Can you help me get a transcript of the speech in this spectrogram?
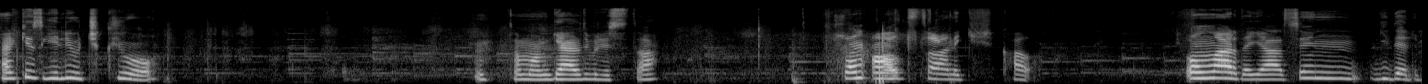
Herkes geliyor çıkıyor. Hı, tamam geldi birisi daha. Son 6 tane kişi kaldı. Onlar da gelsin gidelim.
